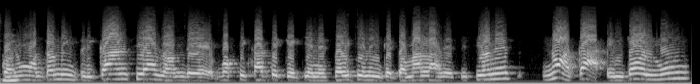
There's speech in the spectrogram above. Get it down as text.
Con un montón de implicancias donde vos fijate que quienes hoy tienen que tomar las decisiones, no acá, en todo el mundo,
